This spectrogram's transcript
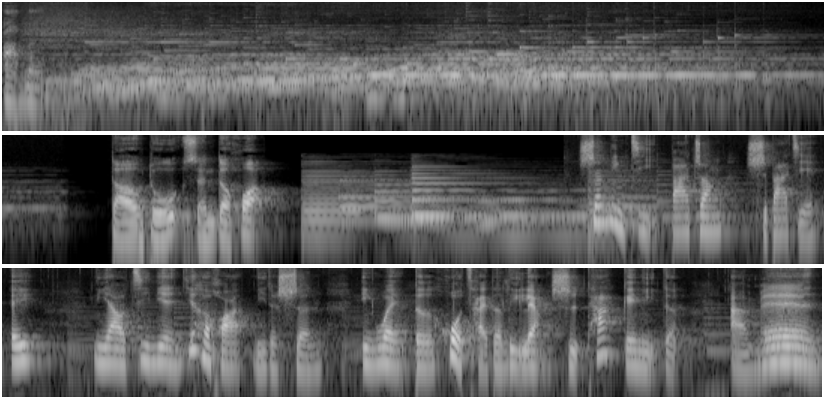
阿门。导读神的话。生命记八章十八节 A，你要纪念耶和华你的神，因为得获财的力量是他给你的。阿门。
